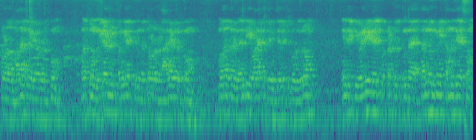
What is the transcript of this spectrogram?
தோழர் மதநகை அவர்களுக்கும் மற்றும் நிகழ்வில் பங்கேற்கின்ற தோழர்கள் அனைவருக்கும் முதல்வர் நன்றி வணக்கத்தையும் தெரிவித்துக் கொள்கிறோம். இன்றைக்கு வெளியிடப்பட்டிருக்கின்ற தன்னுரிமை தமிழ் தேசம்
